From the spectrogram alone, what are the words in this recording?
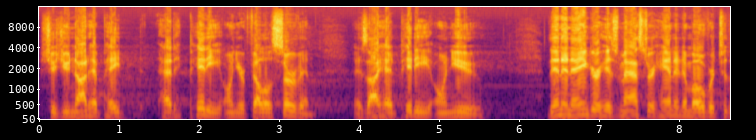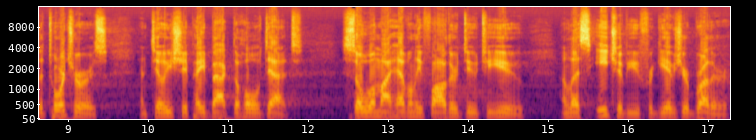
Should you not have paid, had pity on your fellow servant, as I had pity on you? Then in anger, his master handed him over to the torturers until he should pay back the whole debt. So will my heavenly Father do to you, unless each of you forgives your brother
